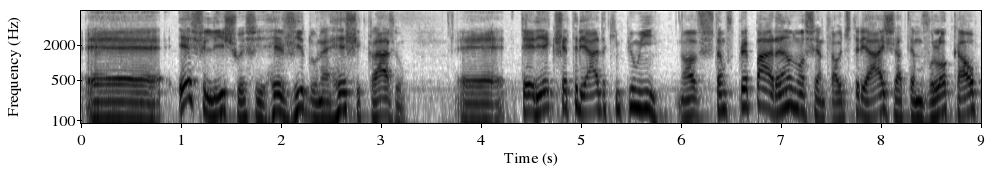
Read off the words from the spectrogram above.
É, esse lixo, esse resíduo né, reciclável, é, teria que ser triado aqui em Piuí. Nós estamos preparando uma central de triagem, já temos o local.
